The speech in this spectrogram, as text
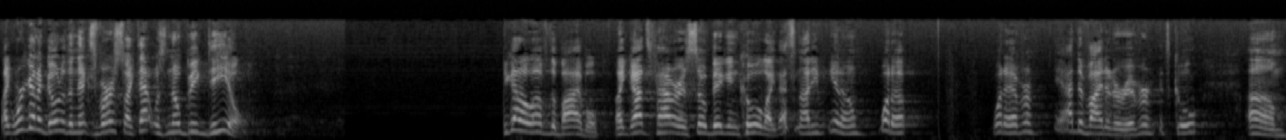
Like, we're going to go to the next verse like that was no big deal. You got to love the Bible. Like, God's power is so big and cool. Like, that's not even, you know, what up? whatever. Yeah, I divided a river. It's cool. Um,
